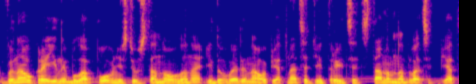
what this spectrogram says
Вина України була повністю встановлена і доведена о 15.30 станом на 25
